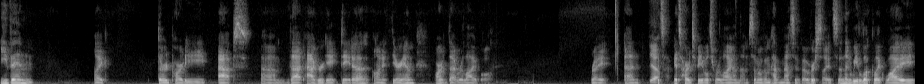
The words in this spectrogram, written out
Even like third party apps um, that aggregate data on Ethereum aren't that reliable. Right. And Yeah. it's it's hard to be able to rely on them. Some of them have massive oversights. And then we look like why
